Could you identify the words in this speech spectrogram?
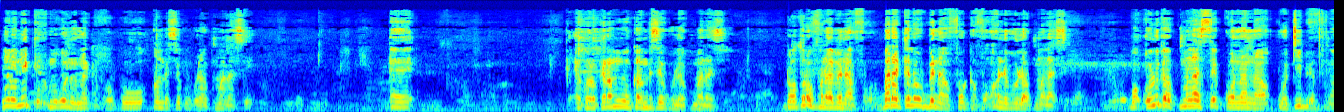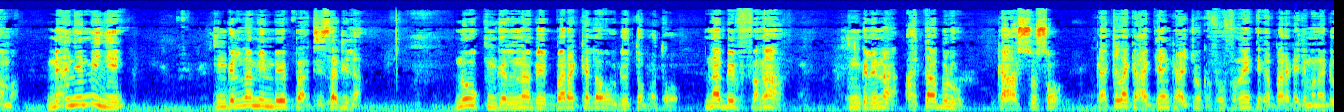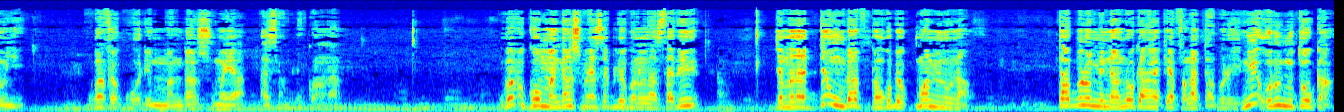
yɔrɔ ni karamɔgɔ nana k'a fɔ ko an bɛ se k'u ka kuma lase ɛkɔlɔ karamɔgɔw k'an bɛ se k'u la kuma lase dɔgɔtɔrɔw fana bɛna fɔ baarakɛlaw bɛna fɔ k'a fɔ anw de b'u la kuma lase bɔn olu ka kuma lase kɔnɔna na o ti bɛn fanga ma mɛ an ye min ye kungelina min bɛ partisadi la n'o kungelina bɛ baarakɛlaw de tɔpɔtɔ n'a bɛ fanga kun kelenna a taabolo k'a sɔsɔ ka tila k'a gɛn k'a jɔ k'a fɔ fanga in tɛ ka baara kɛ jamanadenw ye u b'a fɛ k'o de mankan sumaya asanbile kɔnɔna na u b'a fɔ k'o mankan sumaya asanbile kɔnɔna na c'est à dire jamanadenw b'a fɛ ko bɛ kuma minnu na taabolo min na n'o kan ka kɛ fanga taabolo ye ni olu n'u t'o kan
